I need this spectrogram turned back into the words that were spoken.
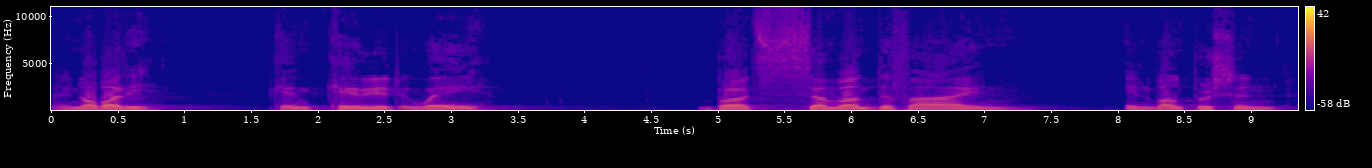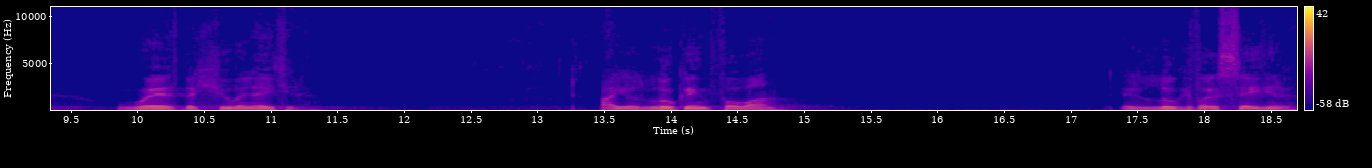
And nobody can carry it away but someone divine in one person with the human nature. Are you looking for one? Are you looking for a Savior?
